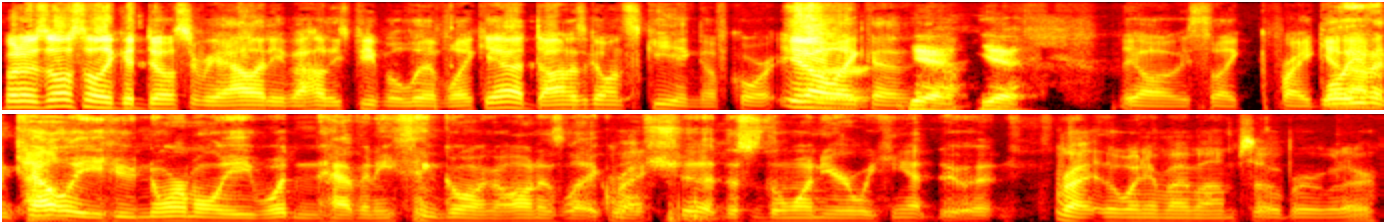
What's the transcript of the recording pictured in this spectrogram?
But it was also like a dose of reality about how these people live. Like, yeah, Donna's going skiing, of course. You know, like Sure. uh, Yeah, yeah. they always like probably get well, out even of town. Kelly, who normally wouldn't have anything going on, is like, well, Right. shit, this is the one year we can't do it. Right, the one year my mom's sober or whatever.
